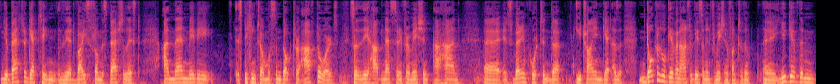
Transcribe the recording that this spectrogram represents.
you're better getting the advice from the specialist and then maybe speaking to a Muslim doctor afterwards so that they have the necessary information at hand. Uh, it's very important that you try and get as a, doctors will give an answer based on information in front of them. Uh, you give them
